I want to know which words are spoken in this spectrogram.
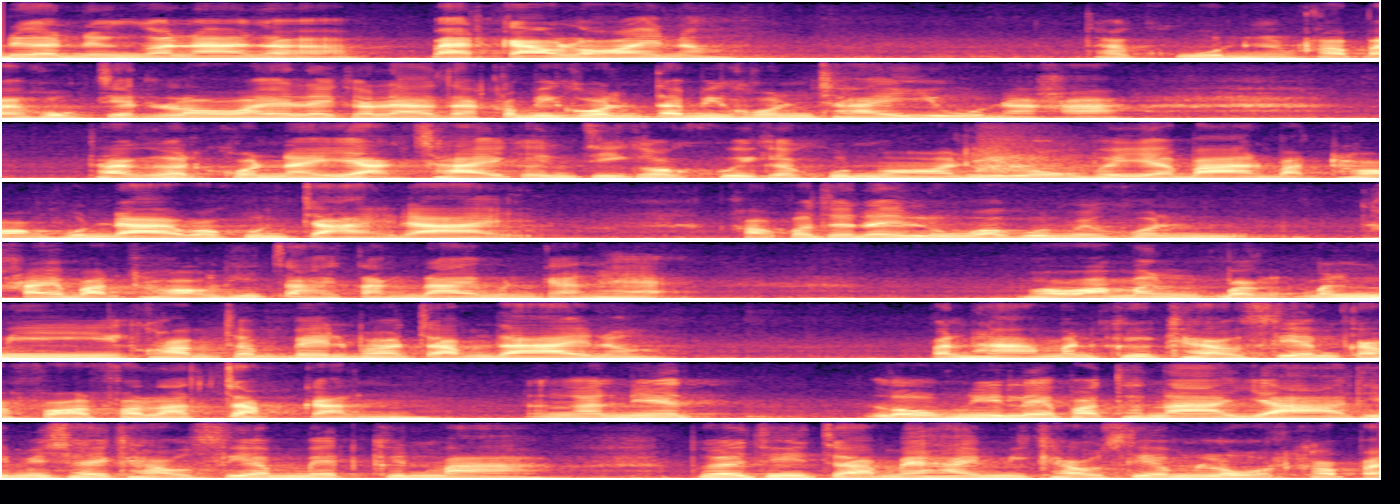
เดือนหนึ่งก็น่าจะแปดเก้าร้อยเนาะถ้าคูณกันเข้าไปหกเจ็ดร้อยอะไรก็แล้ว แต่ก็มีคนแต่มีคนใช้อยู่นะคะ ถ้าเกิดคนไหนอยากใช้ก็จริงๆก็คุยกับคุณหมอที่โรงพยาบาลบัตรทองคุณได้ว่าคุณจ่ายได้ เขาก็จะได้รู้ว่าคุณเป็นคนไข้บัตรทองที่จ่ายตังค์ได้เหมือนกันแฮะ เพราะว่ามันมันมันมีความจำเป็นเพราะจำได้เนาะปัญหามันคือแคลเซียมกับฟอสฟอรัสจับกัน ดังนั้นเนี่ยโลกนี้เลยพัฒนายาที่ไม่ใช่แคลเซียมเม็ดขึ้นมา เพื่อที่จะไม่ให้มีแคลเซียมโหลดเข้าไป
